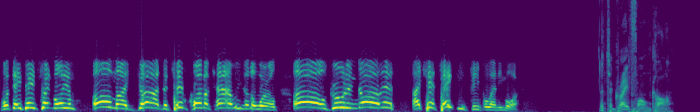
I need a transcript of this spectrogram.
what they paid Trent Williams? Oh my God, the Tim Kawakami of the world. Oh, Gruden, oh this. I can't take these people anymore. That's a great phone call.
